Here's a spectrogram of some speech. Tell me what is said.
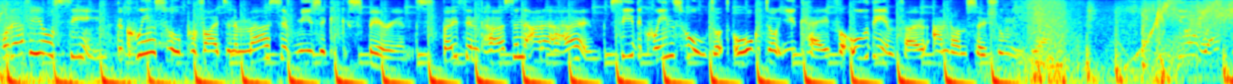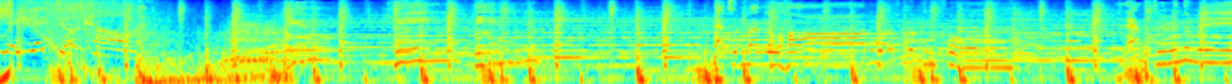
Whatever your scene, the Queen's Hall provides an immersive music experience, both in person and at home. See thequeenshall.org.uk for all the info and on social media. PureWestRadio.com. That's what my little heart In the rain.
